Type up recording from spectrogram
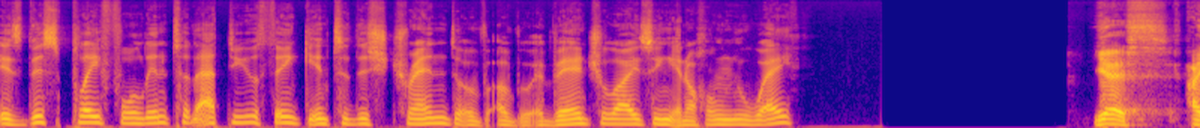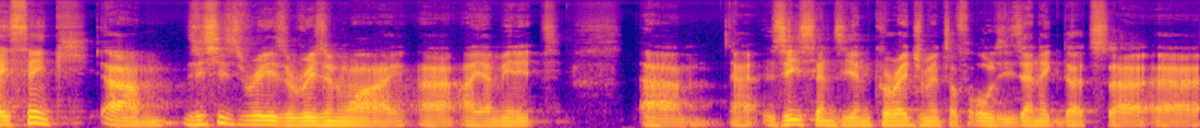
is this play fall into that? Do you think into this trend of of evangelizing in a whole new way? Yes, I think um, this is really the reason why uh, I am in it. Um, uh, this and the encouragement of all these anecdotes uh, uh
